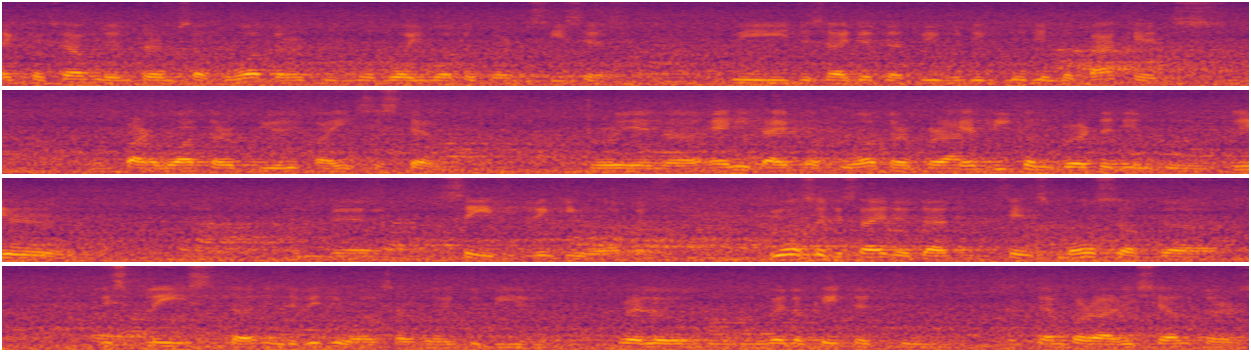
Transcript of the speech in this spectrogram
Like for example, in terms of water, to avoid waterborne diseases, we decided that we would include in the package a water purifying system wherein uh, any type of water can be converted into clear the safe drinking water. We also decided that since most of the displaced individuals are going to be relo relocated to temporary shelters,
